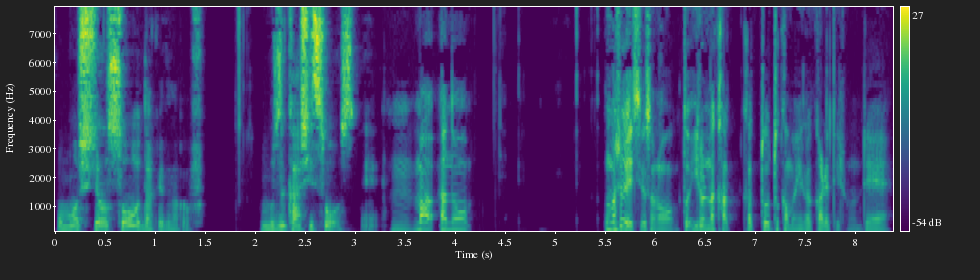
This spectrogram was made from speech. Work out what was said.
面白そうだけど、なんかふ、難しそうですね。うん。まああの、面白いですよ。その、といろんな葛葛藤とかも描かれているので、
